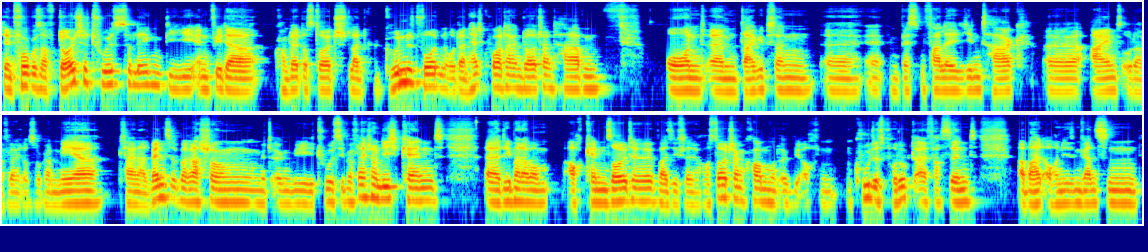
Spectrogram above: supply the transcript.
den Fokus auf deutsche Tools zu legen, die entweder komplett aus Deutschland gegründet wurden oder ein Headquarter in Deutschland haben und ähm, da gibt es dann äh, im besten Falle jeden Tag äh, eins oder vielleicht auch sogar mehr kleine Adventsüberraschungen mit irgendwie Tools, die man vielleicht noch nicht kennt, äh, die man aber auch kennen sollte, weil sie vielleicht auch aus Deutschland kommen und irgendwie auch ein, ein cooles Produkt einfach sind, aber halt auch in diesem ganzen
